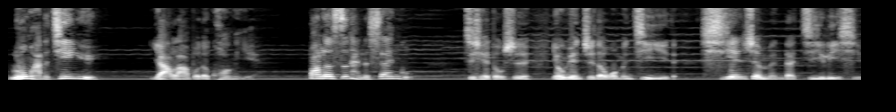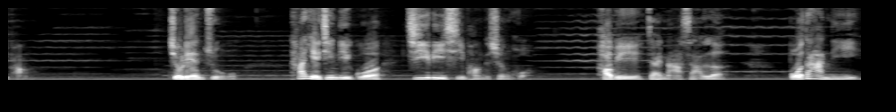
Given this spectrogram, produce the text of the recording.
罗马的监狱、亚拉伯的旷野、巴勒斯坦的山谷，这些都是永远值得我们记忆的先圣们的基利溪旁。就连主，他也经历过基利溪旁的生活。好比在拿撒勒、伯大尼、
